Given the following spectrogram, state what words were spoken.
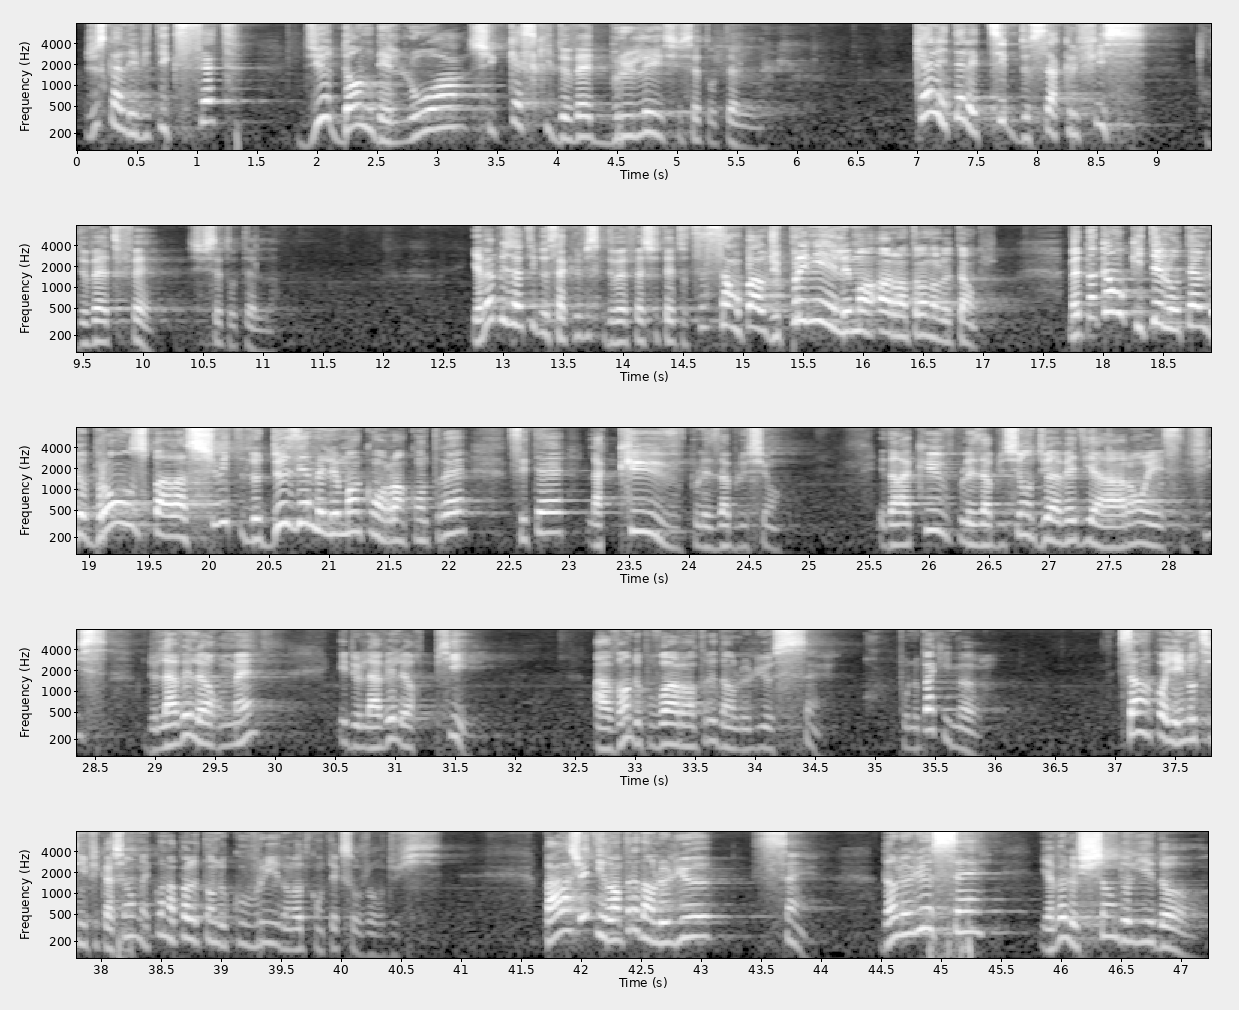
jusqu'à Lévitique 7, Dieu donne des lois sur qu'est-ce qui devait être brûlé sur cet hôtel. Quels étaient les types de sacrifices qui devaient être faits sur cet hôtel-là Il y avait plusieurs types de sacrifices qui devaient être faits sur cet hôtel. Ça, on parle du premier élément en rentrant dans le temple. Maintenant, quand vous quittez l'hôtel de bronze, par la suite, le deuxième élément qu'on rencontrait, c'était la cuve pour les ablutions. Et dans la cuve pour les ablutions, Dieu avait dit à Aaron et ses fils de laver leurs mains et de laver leurs pieds avant de pouvoir rentrer dans le lieu saint, pour ne pas qu'ils meurent. Ça encore, il y a une autre signification, mais qu'on n'a pas le temps de couvrir dans notre contexte aujourd'hui. Par la suite, ils rentraient dans le lieu saint. Dans le lieu saint, il y avait le chandelier d'or.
